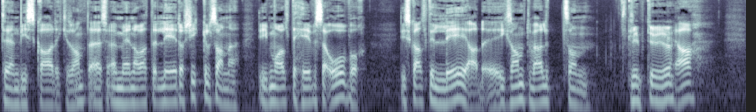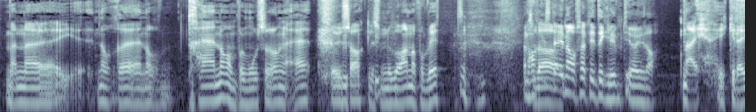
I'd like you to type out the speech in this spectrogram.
Til en viss grad, ikke sant. Jeg mener at lederskikkelsene de må alltid heve seg over. De skal alltid le av det, ikke sant. Være litt sånn Glimt i øyet? Ja, men eh, når, eh, når treneren på motstanderen er så usaklig som det går an å få blitt Men har ikke Steinar også et lite glimt i øyet, da? Nei, ikke det.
